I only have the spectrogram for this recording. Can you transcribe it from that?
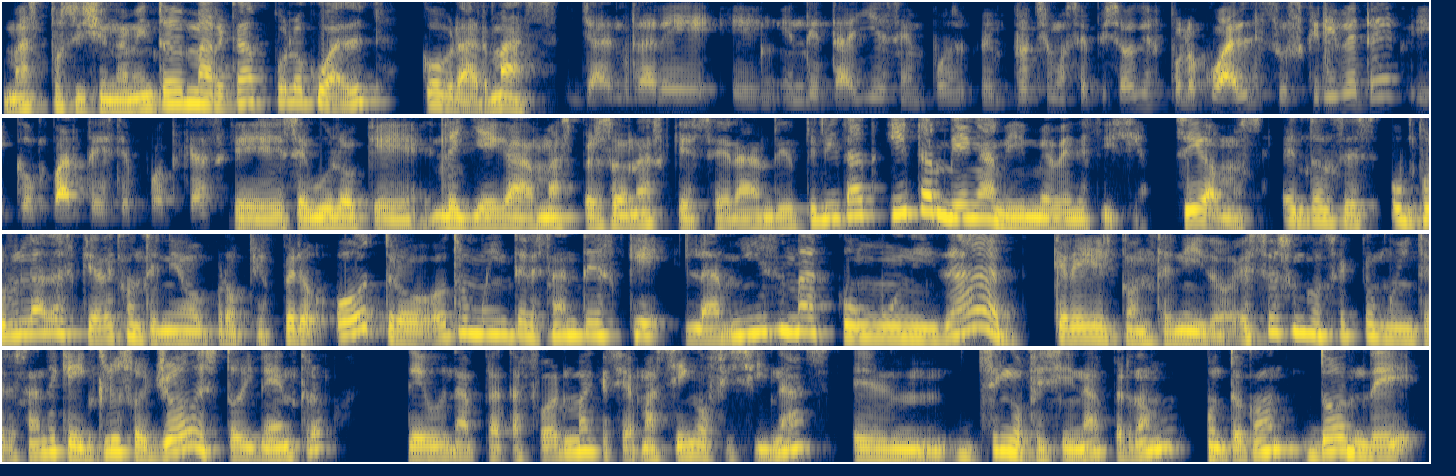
más posicionamiento de marca, por lo cual cobrar más. Ya entraré en, detalles en, próximos episodios, por lo cual suscríbete y comparte este podcast, que seguro que le llega a más personas que serán de utilidad y también a mí me beneficia. Sigamos. Entonces, por un lado es crear contenido propio, pero otro, otro muy interesante es que la misma comunidad cree el contenido. Esto es un concepto muy interesante que incluso yo estoy dentro de una plataforma que se llama Sin Oficinas, Sin Oficina, perdón, .com, donde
